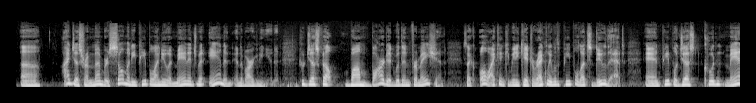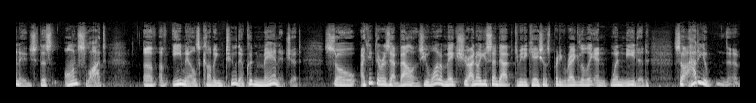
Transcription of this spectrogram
uh, I just remember so many people I knew in management and in, in, the bargaining unit who just felt bombarded with information. It's like, oh, I can communicate directly with people. Let's do that. And people just couldn't manage this onslaught of, of emails coming to them, couldn't manage it. So I think there is that balance. You want to make sure, I know you send out communications pretty regularly and when needed so how do you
